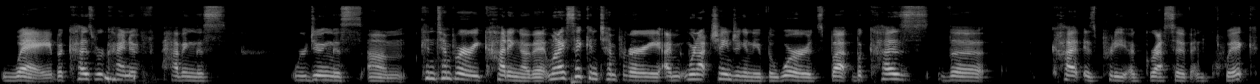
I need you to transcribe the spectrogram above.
way because we're kind of having this we're doing this um, contemporary cutting of it. When I say contemporary, I'm, we're not changing any of the words, but because the cut is pretty aggressive and quick,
